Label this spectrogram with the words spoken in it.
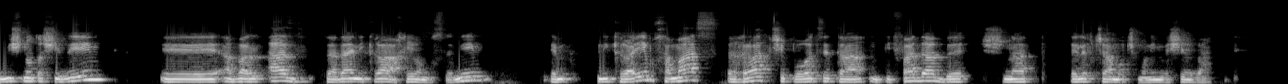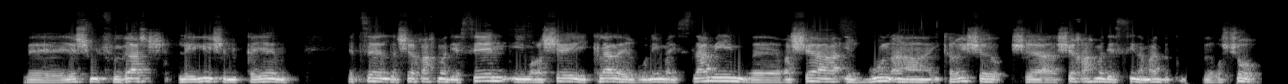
משנות ה-70 אה, אבל אז זה עדיין נקרא האחים המוסלמים, הם נקראים חמאס רק כשפורצת האינתיפאדה בשנת 1987 ויש מפגש לילי שמתקיים אצל השייח' אחמד יאסין עם ראשי כלל הארגונים האסלאמיים וראשי הארגון העיקרי שהשייח' אחמד יאסין עמד בראשו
